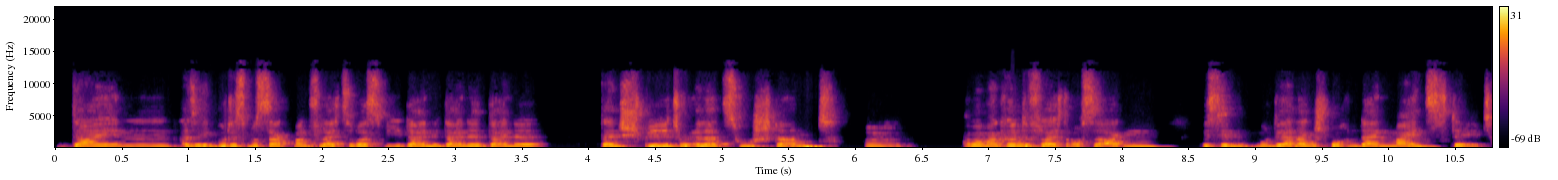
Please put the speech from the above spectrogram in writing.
dein, also im Buddhismus sagt man vielleicht sowas wie deine, deine, deine, dein spiritueller Zustand. Mhm. Aber man könnte vielleicht auch sagen, bisschen moderner gesprochen, dein Mindstate.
